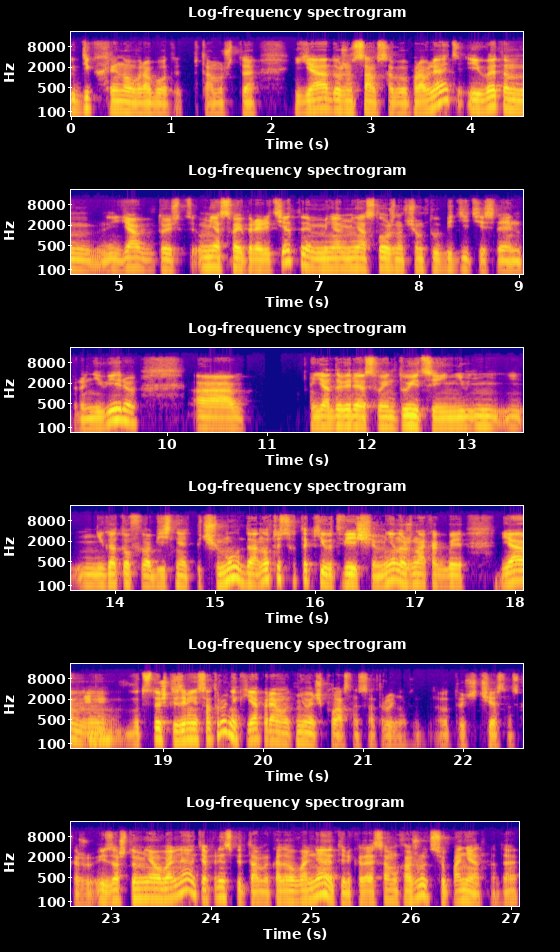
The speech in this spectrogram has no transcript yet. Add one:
дико хреново работает, потому что я должен сам собой управлять, и в этом я, то есть у меня свои приоритеты, меня, меня сложно в чем-то убедить, если я, например, не верю. А, я доверяю своей интуиции и не, не, не готов объяснять, почему, да, ну, то есть вот такие вот вещи. Мне нужна как бы, я mm-hmm. вот с точки зрения сотрудника, я прям вот не очень классный сотрудник, вот очень честно скажу. И за что меня увольняют, я, в принципе, там, когда увольняют или когда я сам ухожу, это все понятно, да.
